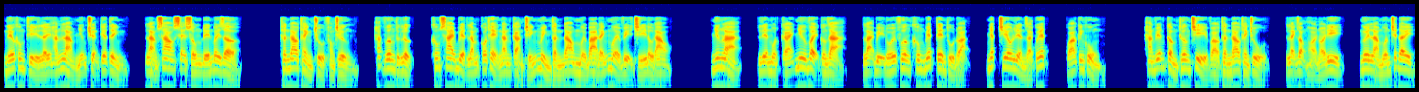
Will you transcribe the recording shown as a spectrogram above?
nếu không thì lấy hắn làm những chuyện kia tình làm sao sẽ sống đến bây giờ? Thần đao thành chủ phòng trường, hắc vương thực lực, không sai biệt lắm có thể ngăn cản chính mình thần đao mười ba đánh mười vị trí đầu đao. Nhưng là, liền một cái như vậy cường giả, lại bị đối phương không biết tên thủ đoạn, nhất chiêu liền giải quyết, quá kinh khủng. Hàn viễn cầm thương chỉ vào thần đao thành chủ, lạnh giọng hỏi nói đi, ngươi là muốn chết đây,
